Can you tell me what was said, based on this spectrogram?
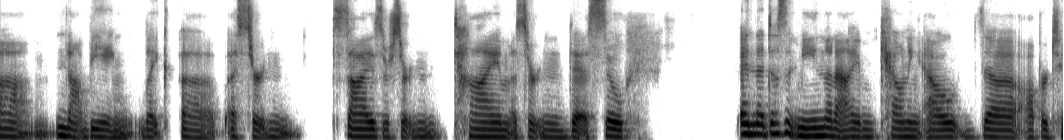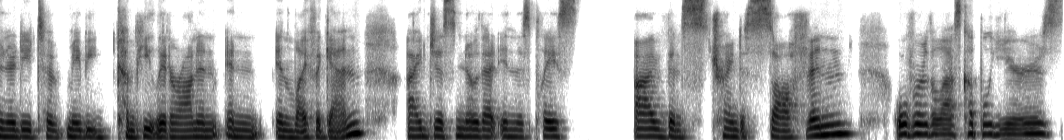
um, not being like a, a certain size or certain time, a certain this. So and that doesn't mean that i'm counting out the opportunity to maybe compete later on in in in life again. I just know that in this place i've been trying to soften over the last couple years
